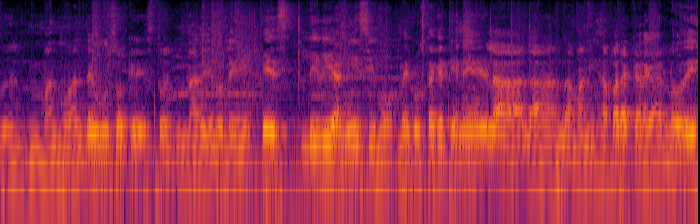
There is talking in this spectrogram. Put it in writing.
el manual de uso, que esto nadie lo lee. Es livianísimo. Me gusta que tiene la, manija para cargarlo de,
